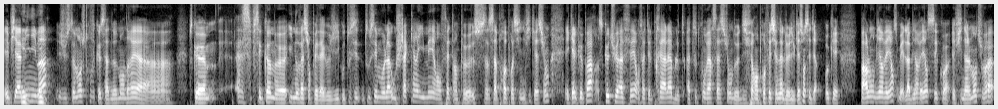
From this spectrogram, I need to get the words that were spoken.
Et- Et puis à et- minima, justement, je trouve que ça demanderait à... Parce que c'est comme euh, innovation pédagogique, ou tous ces, tous ces mots-là où chacun y met en fait un peu sa, sa propre signification. Et quelque part, ce que tu as fait, en fait, est le préalable à toute conversation de différents professionnels de l'éducation, c'est dire, ok, parlons bienveillance, mais la bienveillance, c'est quoi? Et finalement, tu vois...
